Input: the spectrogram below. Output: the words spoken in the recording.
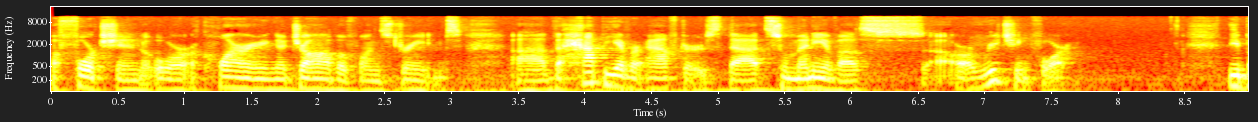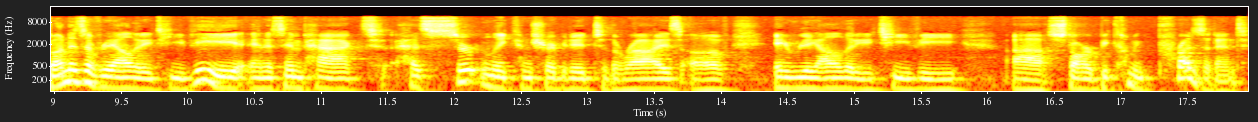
a fortune, or acquiring a job of one's dreams. Uh, the happy ever afters that so many of us are reaching for. The abundance of reality TV and its impact has certainly contributed to the rise of a reality TV uh, star becoming president,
